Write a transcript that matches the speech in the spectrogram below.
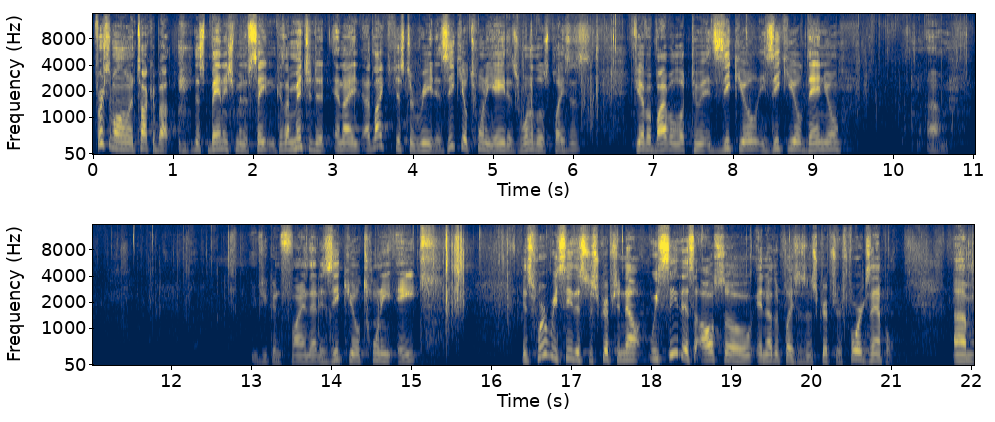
First of all, I want to talk about this banishment of Satan because I mentioned it, and I, would like just to read. Ezekiel 28 is one of those places. If you have a Bible, look to it. Ezekiel, Ezekiel, Daniel. Um, if you can find that, Ezekiel 28 is where we see this description. Now, we see this also in other places in Scripture. For example, um,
